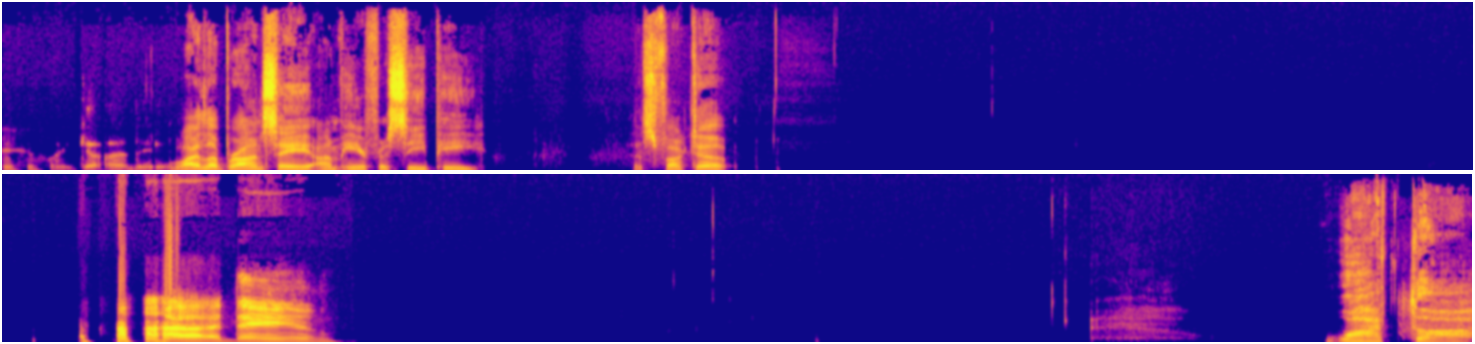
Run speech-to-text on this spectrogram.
J- Oh my god, dude. Why LeBron say I'm here for CP? That's fucked up. Damn. What the?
